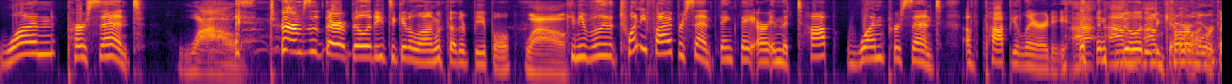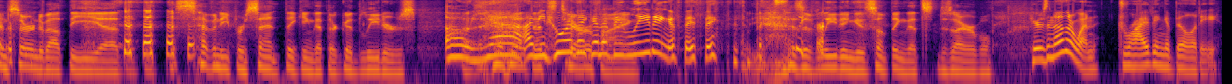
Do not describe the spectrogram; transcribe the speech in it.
1% Wow. in terms of their ability to get along with other people. Wow. Can you believe it? 25% think they are in the top 1% of popularity I, and I'm, I'm far more concerned about the, uh, the, the 70% thinking that they're good leaders. Oh, yeah. I mean, who are they going to be leading if they think they're the best? As if leading is something that's desirable. Here's another one driving ability.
